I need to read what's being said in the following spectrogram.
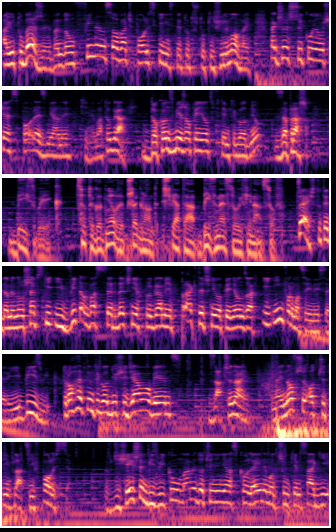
a youtuberzy będą finansować Polski Instytut Sztuki Filmowej. Także szykują się spore zmiany w kinematografii. Dokąd zmierzał pieniądz w tym tygodniu? Zapraszam. Bizweek. Cotygodniowy przegląd świata biznesu i finansów. Cześć, tutaj Damian Olszewski i witam Was serdecznie w programie Praktycznie o Pieniądzach i informacyjnej serii Bizweek. Trochę w tym tygodniu się działo, więc zaczynajmy. Najnowszy odczyt inflacji w Polsce. W dzisiejszym Bizweeku mamy do czynienia z kolejnym odcinkiem sagi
